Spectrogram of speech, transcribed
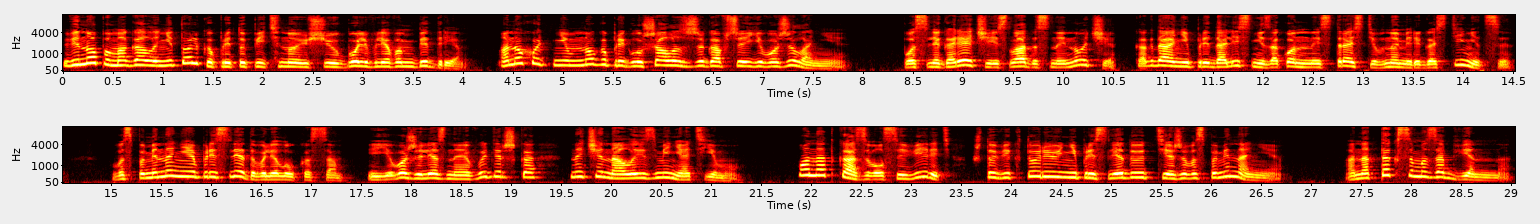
Вино помогало не только притупить ноющую боль в левом бедре, оно хоть немного приглушало сжигавшее его желание. После горячей и сладостной ночи, когда они предались незаконной страсти в номере гостиницы, воспоминания преследовали Лукаса, и его железная выдержка начинала изменять ему. Он отказывался верить, что Викторию не преследуют те же воспоминания. Она так самозабвенна,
